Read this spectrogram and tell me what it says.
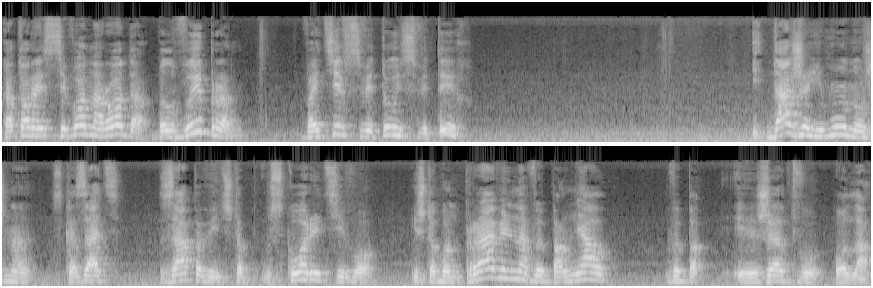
который из всего народа был выбран войти в святую святых – и даже ему нужно сказать заповедь, чтобы ускорить его, и чтобы он правильно выполнял выпол... Э, жертву Ола.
